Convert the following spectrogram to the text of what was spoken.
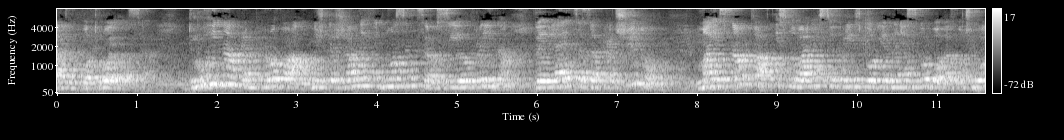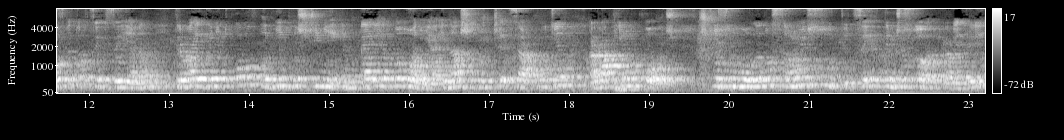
депутатів потроїлася. Другий напрям провалу міждержавних відносин це Росія і Україна. Виявляється, за причину має сам факт існування всеукраїнського об'єднання Свобода, хоч розвиток цих взаємин триває винятково в одній площині імперія колонія, інакше кажучи, цар Путін, раб Янукович, що зумовлено самою суттю цих тимчасових правителів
